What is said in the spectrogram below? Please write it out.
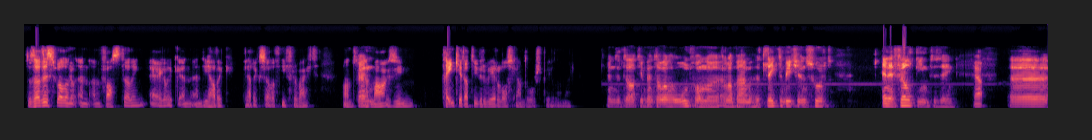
Dus dat is wel een, een, een, vaststelling eigenlijk, en, en die, had ik, zelf niet verwacht. Want en... normaal gezien denk je dat die er weer los gaan doorspelen. Maar... Inderdaad, je bent daar wel gewoon van uh, Alabama. Het lijkt een beetje een soort NFL-team te zijn. Ja. Uh,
